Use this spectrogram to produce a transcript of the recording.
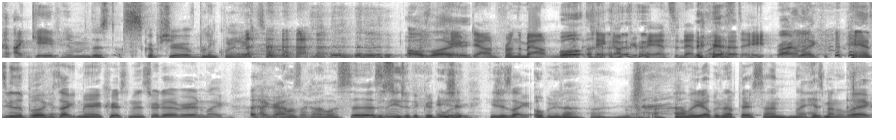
I gave him the scripture of Blink 182. I was like, Came down from the mountain. Well- with take off your pants and Enema Yeah. State. Ryan like hands me the book. He's like, "Merry Christmas" or whatever, and like I grab. him, I was like, "Oh, what's this?" Listen and he's, to the good and he's. Just, he's just like, "Open it up." Huh? How about you open it up there, son? Like hits me on the leg.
